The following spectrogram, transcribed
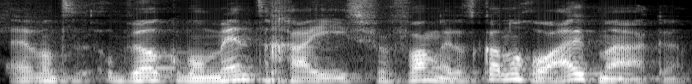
Eh, want op welke momenten ga je iets vervangen? Dat kan nog wel uitmaken.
